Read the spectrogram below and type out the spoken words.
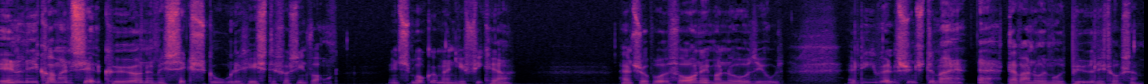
Endelig kom han selv kørende med seks skule heste for sin vogn. En smuk og magnifik herre. Han så både fornem og nådig ud. Alligevel syntes det mig, at der var noget modbydeligt hos ham.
